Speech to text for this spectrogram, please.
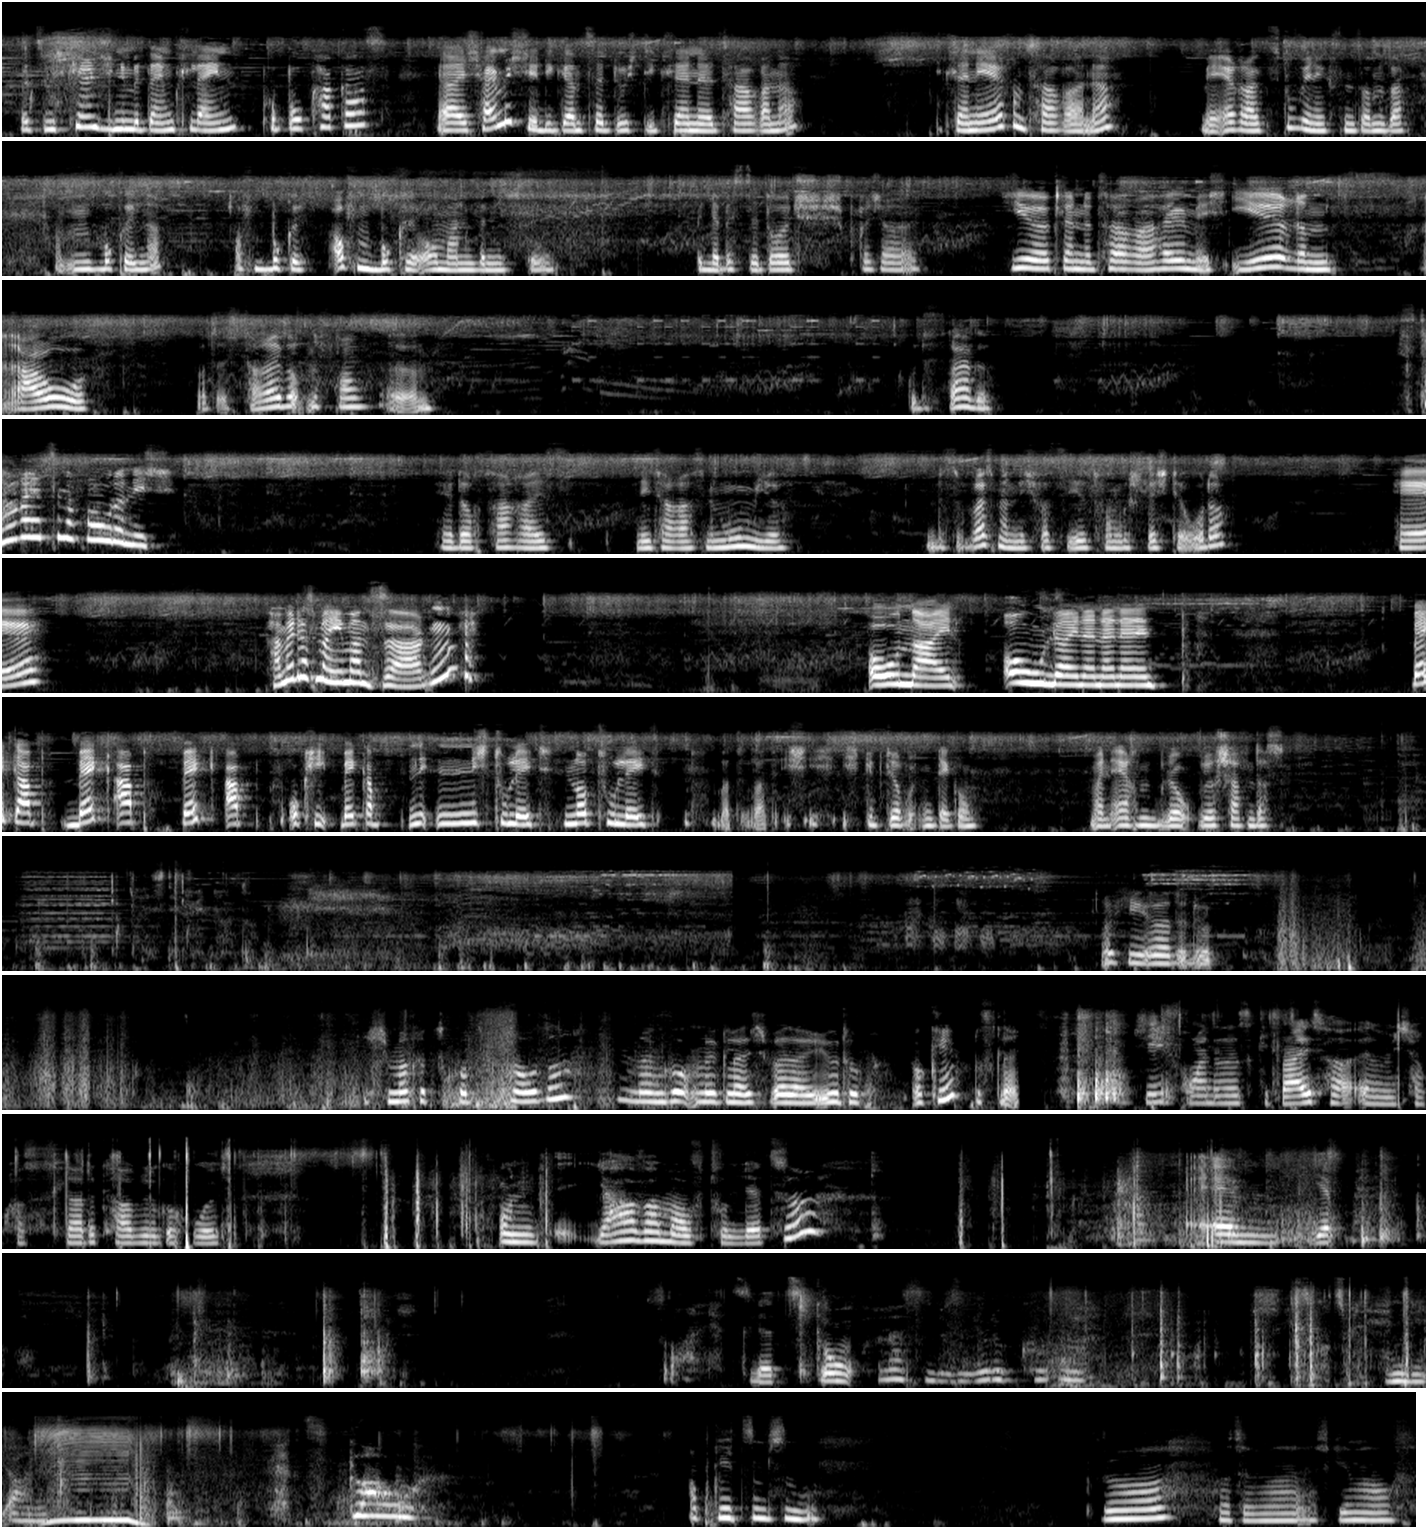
Willst du mich killen, Genie, mit deinem kleinen Popo-Kackers? Ja, ich heil mich hier die ganze Zeit durch die kleine Tara, ne? Die kleine Ehrentara, ne? Mehr Ehre als du wenigstens am Sack. Auf dem Buckel, ne? Auf dem Buckel. Auf dem Buckel. Oh Mann, bin ich so. Bin der beste Deutschsprecher. Hier, kleine Tara, heil mich. Ehrenfrau. Was ist Tara überhaupt eine Frau? Ähm. Gute Frage. Ist Tara jetzt eine Frau oder nicht? Ja doch, Tara ist. Nee, Tara ist eine Mumie. Und deshalb weiß man nicht, was sie ist vom Geschlecht her, oder? Hä? Kann mir das mal jemand sagen? Oh nein. Oh nein, nein, nein, nein. Backup, Backup, Backup. Okay, Backup. N nicht too late. Not too late. Warte, warte. Ich, ich, ich gebe dir Rückendeckung. Mein Ehrenblock. Wir schaffen das. Okay, warte. Ich mache jetzt kurz Pause und dann gucken wir gleich weiter YouTube. Okay, bis gleich. Okay, Freunde, es geht weiter. Ähm, ich habe gerade das Ladekabel geholt. Und ja, war mal auf Toilette. Ähm, yep. So, und jetzt let's go. Lass ein bisschen YouTube gucken. Ich kurz mein Handy an. Let's go. Ab geht's ein bisschen. Ja, warte mal, ich gehe mal auf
